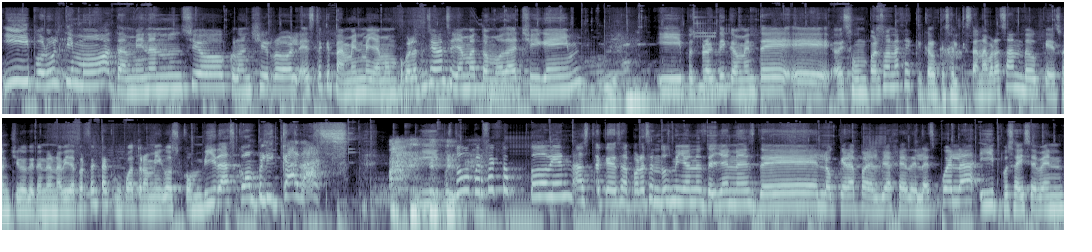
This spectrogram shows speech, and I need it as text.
Y por último, también anunció Crunchyroll este que también me llama un poco la atención, se llama Tomodachi Game y pues prácticamente eh, es un personaje que creo que es el que están abrazando, que es un chico que tiene una vida perfecta con cuatro amigos con vidas complicadas. Y pues todo perfecto, todo bien, hasta que desaparecen dos millones de yenes de lo que era para el viaje de la escuela y pues ahí se ven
